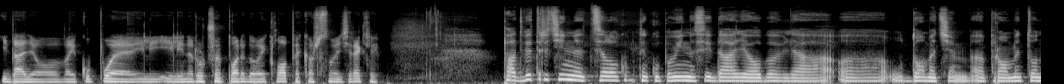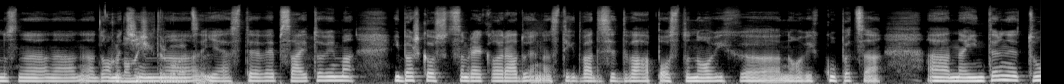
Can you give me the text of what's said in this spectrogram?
i dalje ovaj, kupuje ili, ili naručuje pored ove klope, kao što smo već rekli? Pa dve trećine celokupne kupovine se i dalje obavlja uh, u domaćem prometu, odnosno na, na, na domaćim jeste web sajtovima. I baš kao što sam rekla raduje nas tih 22% novih, uh, novih kupaca uh, na internetu.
